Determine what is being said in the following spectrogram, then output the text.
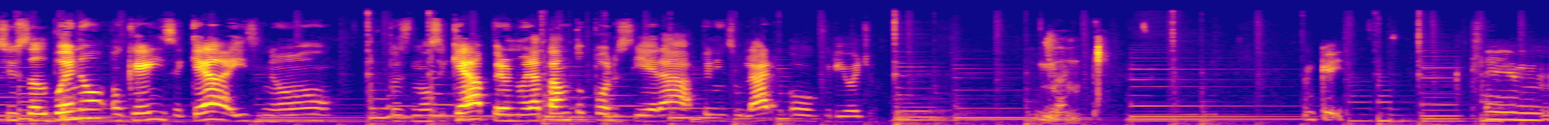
si usted es bueno, ok, se queda, y si no, pues no se queda, pero no era tanto por si era peninsular o criollo. Exacto. Ok. Em,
